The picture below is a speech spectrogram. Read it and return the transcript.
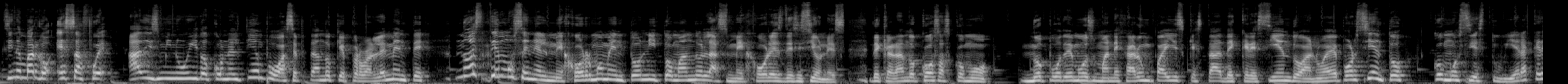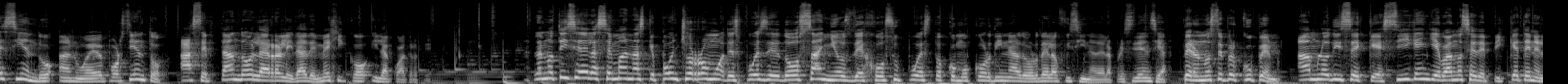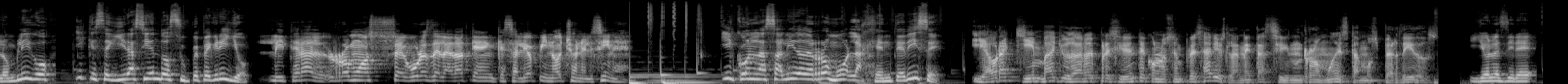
Sin embargo, esa fue ha disminuido con el tiempo, aceptando que probablemente no estemos en el mejor momento ni tomando las mejores decisiones, declarando cosas como no podemos manejar un país que está decreciendo a 9% como si estuviera creciendo a 9%, aceptando la realidad de México y la 4T. La noticia de la semana es que Poncho Romo después de dos años dejó su puesto como coordinador de la oficina de la presidencia. Pero no se preocupen, AMLO dice que siguen llevándose de piquete en el ombligo y que seguirá siendo su Pepe Grillo. Literal, Romo seguro es de la edad en que salió Pinocho en el cine. Y con la salida de Romo, la gente dice, ¿Y ahora quién va a ayudar al presidente con los empresarios? La neta, sin Romo estamos perdidos. Y yo les diré,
